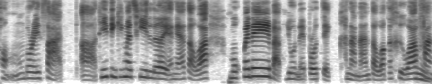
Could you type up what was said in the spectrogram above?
ของบริษัทอ่า ที่ Thinking Machine เลยอันเนี้ยแต่ว่ามุกไม่ได้แบบอยู่ในโปรเจกต์ขนาดนั้น แต่ว่าก็คือว่าอืมฟัง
